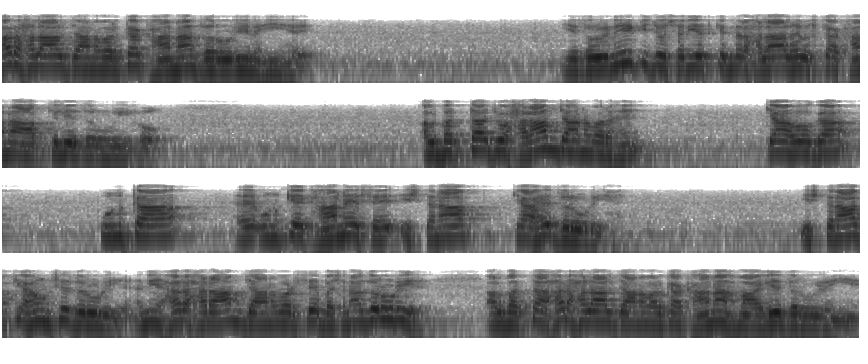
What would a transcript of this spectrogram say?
ہر حلال جانور کا کھانا ضروری نہیں ہے۔ یہ ضروری نہیں کہ جو شریعت کے اندر حلال ہے اس کا کھانا آپ کے لیے ضروری ہو۔ البتہ جو حرام جانور ہیں کیا ہوگا؟ ان کا ان کے کھانے سے اجتناب کیا ہے؟ ضروری ہے۔ اجتناب کیا ہے؟ ان سے ضروری ہے۔ یعنی ہر حرام جانور سے بچنا ضروری ہے۔ البتہ ہر حلال جانور کا کھانا ہمارے لیے ضروری نہیں ہے۔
